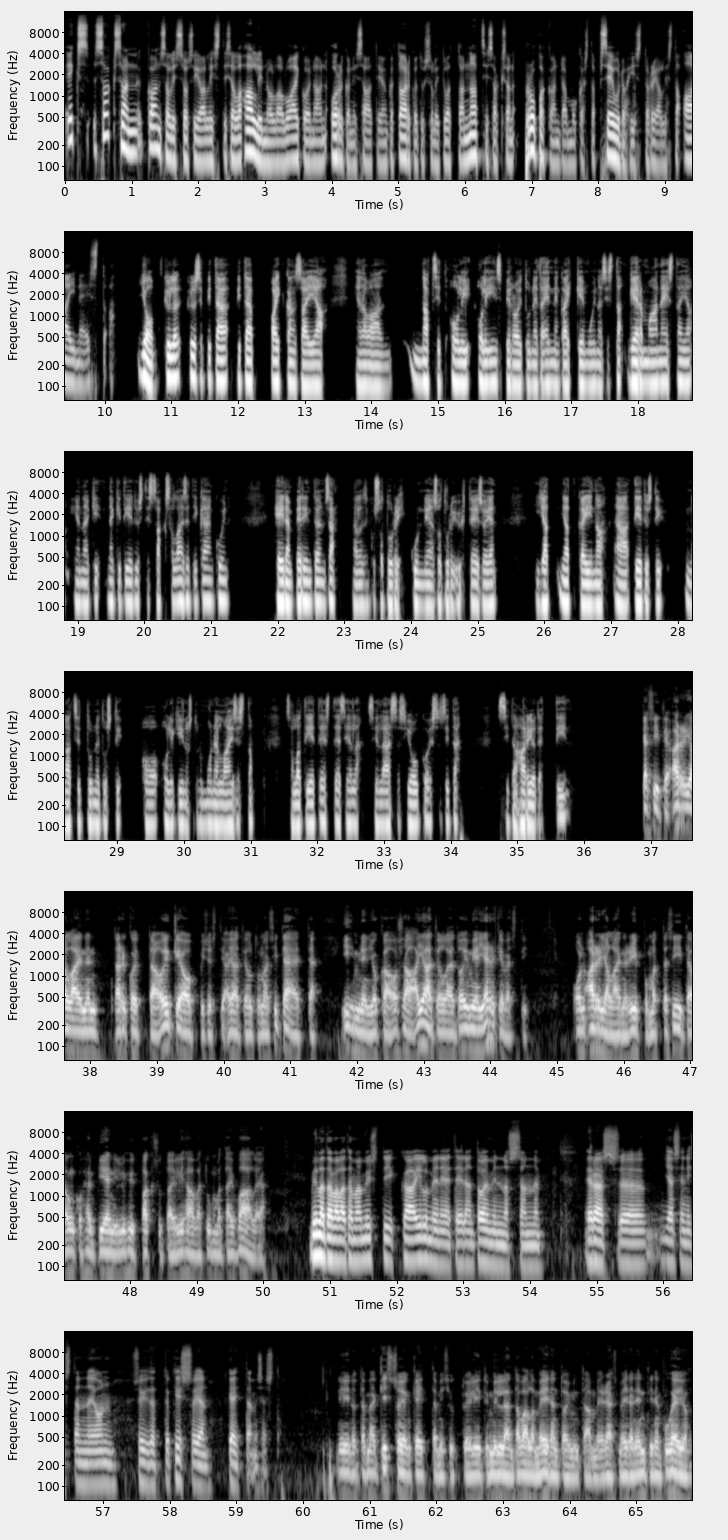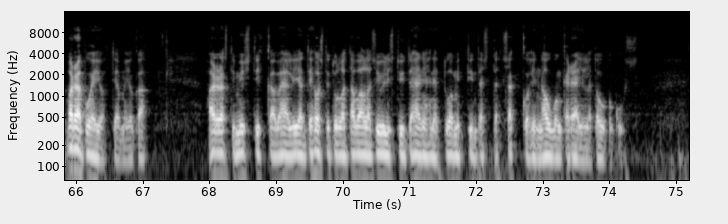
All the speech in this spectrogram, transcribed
Eikö Saksan kansallissosialistisella hallinnolla ollut aikoinaan organisaatio, jonka tarkoitus oli tuottaa natsi-Saksan propagandan mukaista pseudohistoriallista aineistoa? Joo, kyllä, kyllä se pitää, pitää paikkansa ja, ja tavallaan natsit oli, oli inspiroituneita ennen kaikkea muinaisista germaaneista ja, ja näki, näki tietysti saksalaiset ikään kuin heidän perintönsä tällaisen kuin soturi, kunnian soturiyhteisöjen jat, jatkajina. Ää, tietysti natsit tunnetusti oli kiinnostunut monenlaisesta salatieteestä ja siellä, siellä SS-joukoissa sitä, sitä harjoitettiin. Käsite arjalainen tarkoittaa oikeaoppisesti ajateltuna sitä, että ihminen, joka osaa ajatella ja toimia järkevästi, on arjalainen riippumatta siitä, onko hän pieni, lyhyt, paksu tai lihava, tumma tai vaalea. Millä tavalla tämä mystiikka ilmenee teidän toiminnassanne? Eräs jäsenistänne on syytetty kissojen keittämisestä. Niin, no tämä kissojen keittämisjuttu ei liity millään tavalla meidän toimintaamme. Eräs meidän entinen puheenjoht- varapuheenjohtajamme, joka harrasti mystiikkaa vähän liian tehostetulla tavalla, syyllistyi tähän ja hänet tuomittiin tästä sakkoihin nauvon käräjillä toukokuussa.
